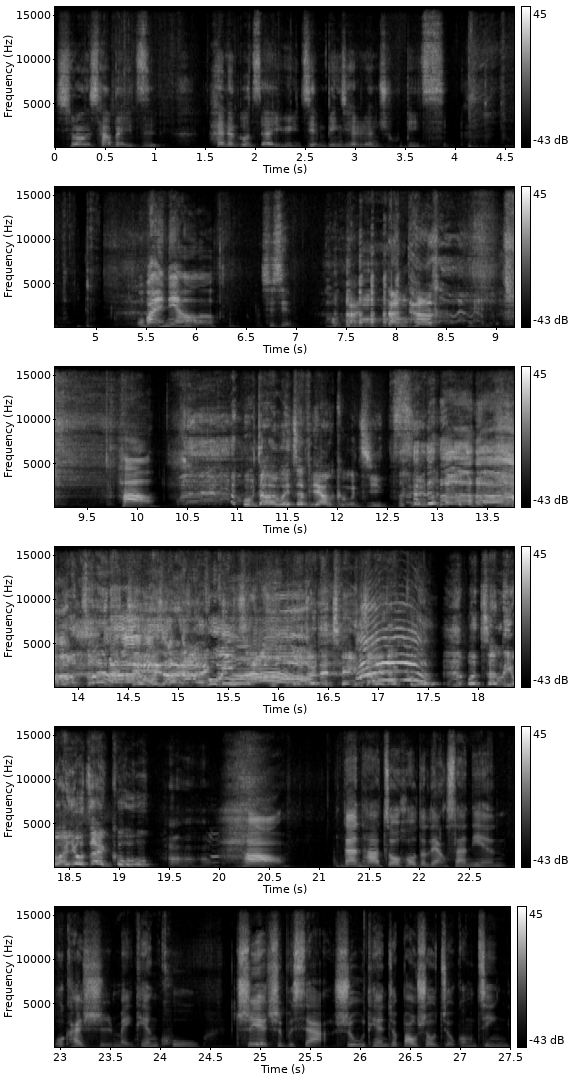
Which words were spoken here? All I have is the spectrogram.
希望下辈子。还能够再遇见，并且认出彼此。我帮你念好了，谢谢。好但但他 好，我到底为这篇要哭几次？我昨天在节目上大哭一场，我昨天在节目上也在哭，我整理完又在哭。好好好，好。但他走后的两三年，我开始每天哭，吃也吃不下，十五天就暴瘦九公斤。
